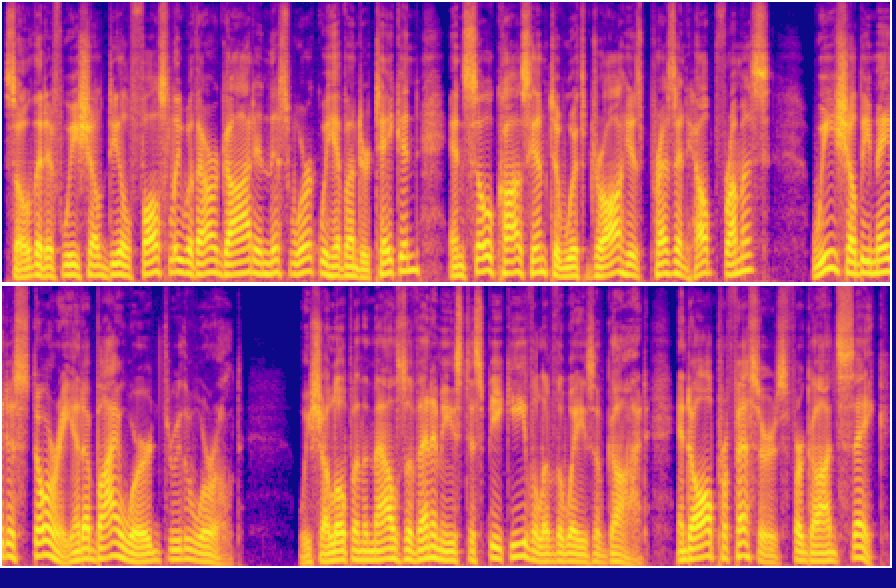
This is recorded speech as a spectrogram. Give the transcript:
So that if we shall deal falsely with our God in this work we have undertaken, and so cause him to withdraw his present help from us, we shall be made a story and a byword through the world. We shall open the mouths of enemies to speak evil of the ways of God, and all professors for God's sake.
